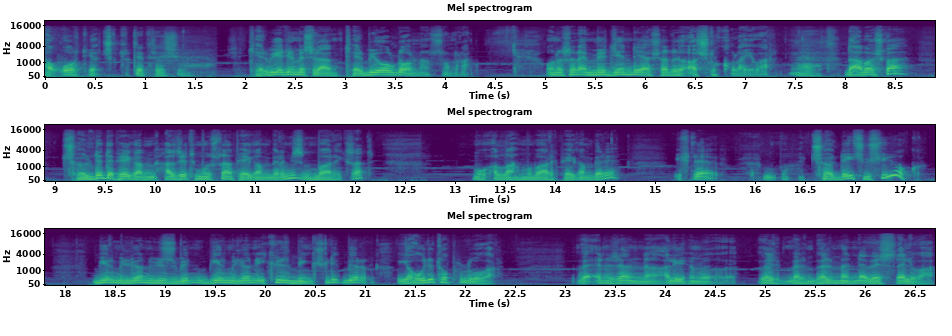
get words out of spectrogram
ortaya çıktı. Depresyon. Terbiye edilmesi lazım. Terbiye oldu ondan sonra. Ondan sonra Medyen'de yaşadığı açlık olayı var. Evet. Daha başka çölde de peygamber Hazreti Musa peygamberimiz mübarek zat. Bu Allah'ın mübarek peygamberi işte çölde hiçbir şey yok. 1 milyon 100 bin, 1 milyon 200 bin kişilik bir Yahudi topluluğu var. Ve enzelna aleyhim vel vel menne ve selva.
